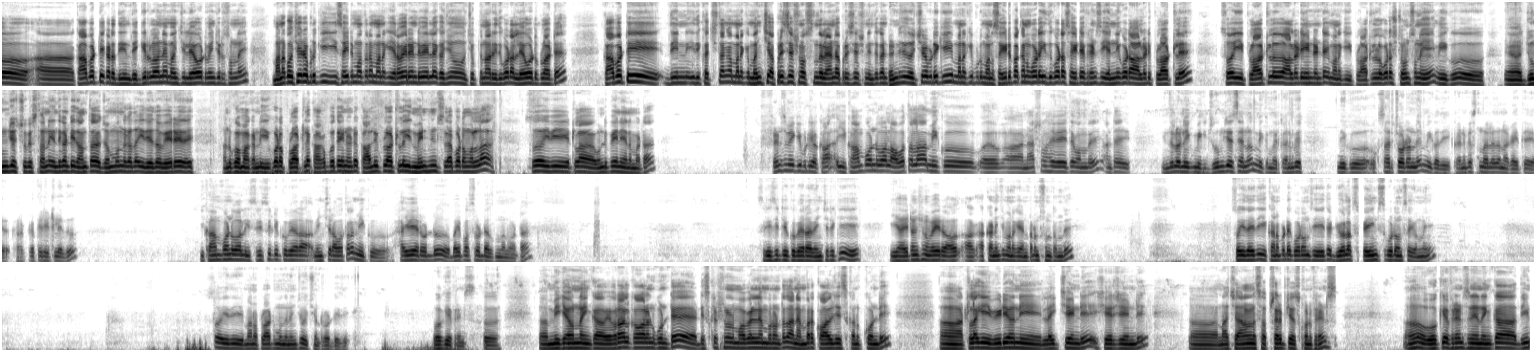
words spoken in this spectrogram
కాబట్టి ఇక్కడ దీని దగ్గరలోనే మంచి లేఅవుట్ వెంచర్స్ ఉన్నాయి. మనకు వచ్చేటప్పటికి ఈ సైట్ మాత్రం మనకి ఇరవై రెండు వేల గజం చెప్తున్నారు. ఇది కూడా లేఅవుట్ ప్లాటే కాబట్టి దీన్ని ఇది ఖచ్చితంగా మనకి మంచి అప్రిసియేషన్ వస్తుంది ల్యాండ్ అప్రిసియేషన్ ఎందుకంటే ఇది వచ్చేటప్పటికి మనకి ఇప్పుడు మన సైడ్ పక్కన కూడా ఇది కూడా సైట్ ఫ్రెండ్స్ ఇవన్నీ కూడా ఆల్రెడీ ప్లాట్లే సో ఈ ప్లాట్లు ఆల్రెడీ ఏంటంటే మనకి ఈ ప్లాట్లో కూడా స్టోన్స్ ఉన్నాయి. మీకు జూమ్ చేసి చూపిస్తాను. ఎందుకంటే ఇదంతా జమ్ముంది కదా ఇదేదో వేరే అనుకోమాకండి. ఇది కూడా ప్లాట్లే కాకపోతే ఏంటంటే ఖాళీ ప్లాట్లు ఇది మెయింటెనెన్స్ లేకపోవడం వల్ల సో ఇవి ఇట్లా ఉండిపోయినాయి అనమాట ఫ్రెండ్స్ మీకు ఇప్పుడు ఈ కాంపౌండ్ వాళ్ళ అవతల మీకు నేషనల్ హైవే అయితే ఉంది. అంటే ఇందులో నీకు మీకు జూమ్ చేశాను. మీకు మీరు కనిపి మీకు ఒకసారి చూడండి. మీకు అది కనిపిస్తుందో లేదో నాకైతే కరెక్ట్గా తెలియట్లేదు. ఈ కాంపౌండ్ వాళ్ళు ఈ శ్రీ సిటీ కుబేరా వెంచర్ అవతల మీకు హైవే రోడ్డు బైపాస్ రోడ్ వెళ్తుంది అనమాట శ్రీ సిటీ కుబేరా వెంచర్కి ఈ హైటెన్షన్ వైర్ అక్కడి నుంచి మనకి ఎంట్రన్స్ ఉంటుంది. సో ఇదైతే ఈ కనపడే గోడౌన్స్ అయితే డ్యూలక్స్ పెయింట్స్ గోడౌన్స్ అయి ఉన్నాయి. సో ఇది మన ప్లాట్ ముందు నుంచి వచ్చిన రోడ్ ఇది. ఓకే ఫ్రెండ్స్ మీకు ఏమన్నా ఇంకా వివరాలు కావాలనుకుంటే డిస్క్రిప్షన్లో మొబైల్ నెంబర్ ఉంటుంది ఆ నెంబర్ కాల్ చేసి కనుక్కోండి. Uh, అట్లాగే ఈ వీడియోని లైక్ చేయండి షేర్ చేయండి. Uh, నా ఛానల్ని సబ్స్క్రైబ్ చేసుకోండి ఫ్రెండ్స్ ఓకే ఫ్రెండ్స్ నేను ఇంకా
